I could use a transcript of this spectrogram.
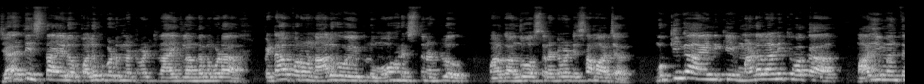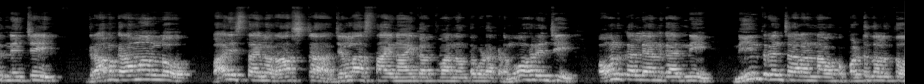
జాతీయ స్థాయిలో పలుకుబడినటువంటి నాయకులందరినీ కూడా పిఠాపురం నాలుగు వైపులు మోహరిస్తున్నట్లు మనకు అందువస్తున్నటువంటి సమాచారం. ముఖ్యంగా ఆయనకి మండలానికి ఒక మాజీ మంత్రిని ఇచ్చి గ్రామ గ్రామాల్లో భారీ స్థాయిలో రాష్ట్ర జిల్లా స్థాయి నాయకత్వాన్ని అంతా కూడా అక్కడ మోహరించి పవన్ కళ్యాణ్ గారిని నియంత్రించాలన్న ఒక పట్టుదలతో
